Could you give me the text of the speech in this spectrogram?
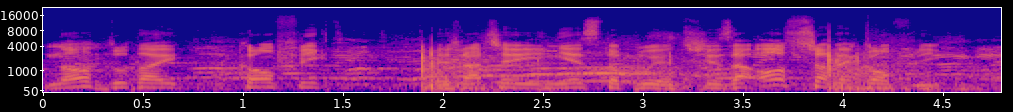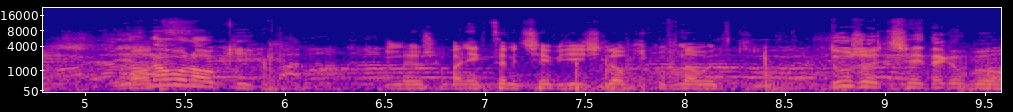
No tutaj konflikt raczej nie stopuje. Tu się zaostrza ten konflikt. I znowu low kick. My już chyba nie chcemy dzisiaj widzieć low kicków na łydki. Dużo dzisiaj tego było.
